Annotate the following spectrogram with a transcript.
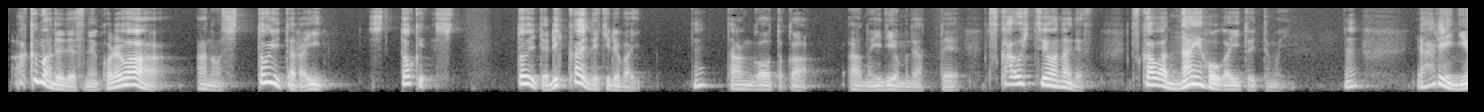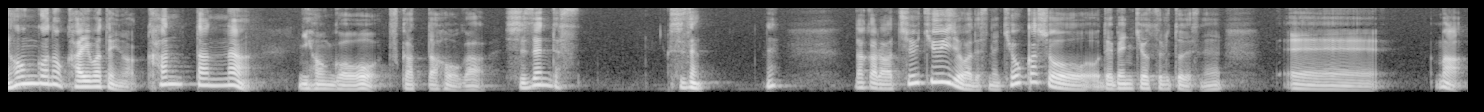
あくまでですねこれはあの知っといたらいい。知っとく知っといて理解できればいい、ね、単語とかあのイディオムであって使う必要はないです。使わない方がいいと言ってもいい、ね、やはり日本語の会話というのは簡単な日本語を使った方が自然です。自然。ね。だから中級以上はですね教科書で勉強するとですねえー、ま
